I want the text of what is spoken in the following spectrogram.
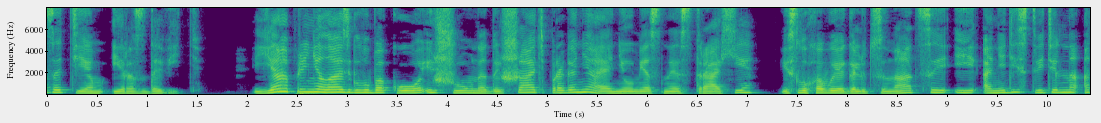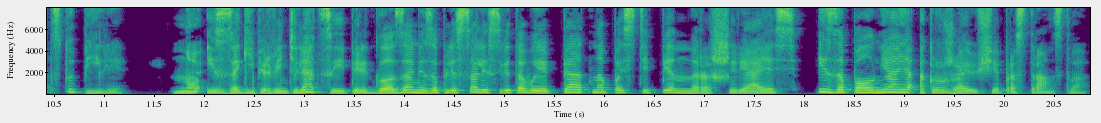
затем и раздавить. Я принялась глубоко и шумно дышать, прогоняя неуместные страхи и слуховые галлюцинации, и они действительно отступили. Но из-за гипервентиляции перед глазами заплясали световые пятна, постепенно расширяясь и заполняя окружающее пространство.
